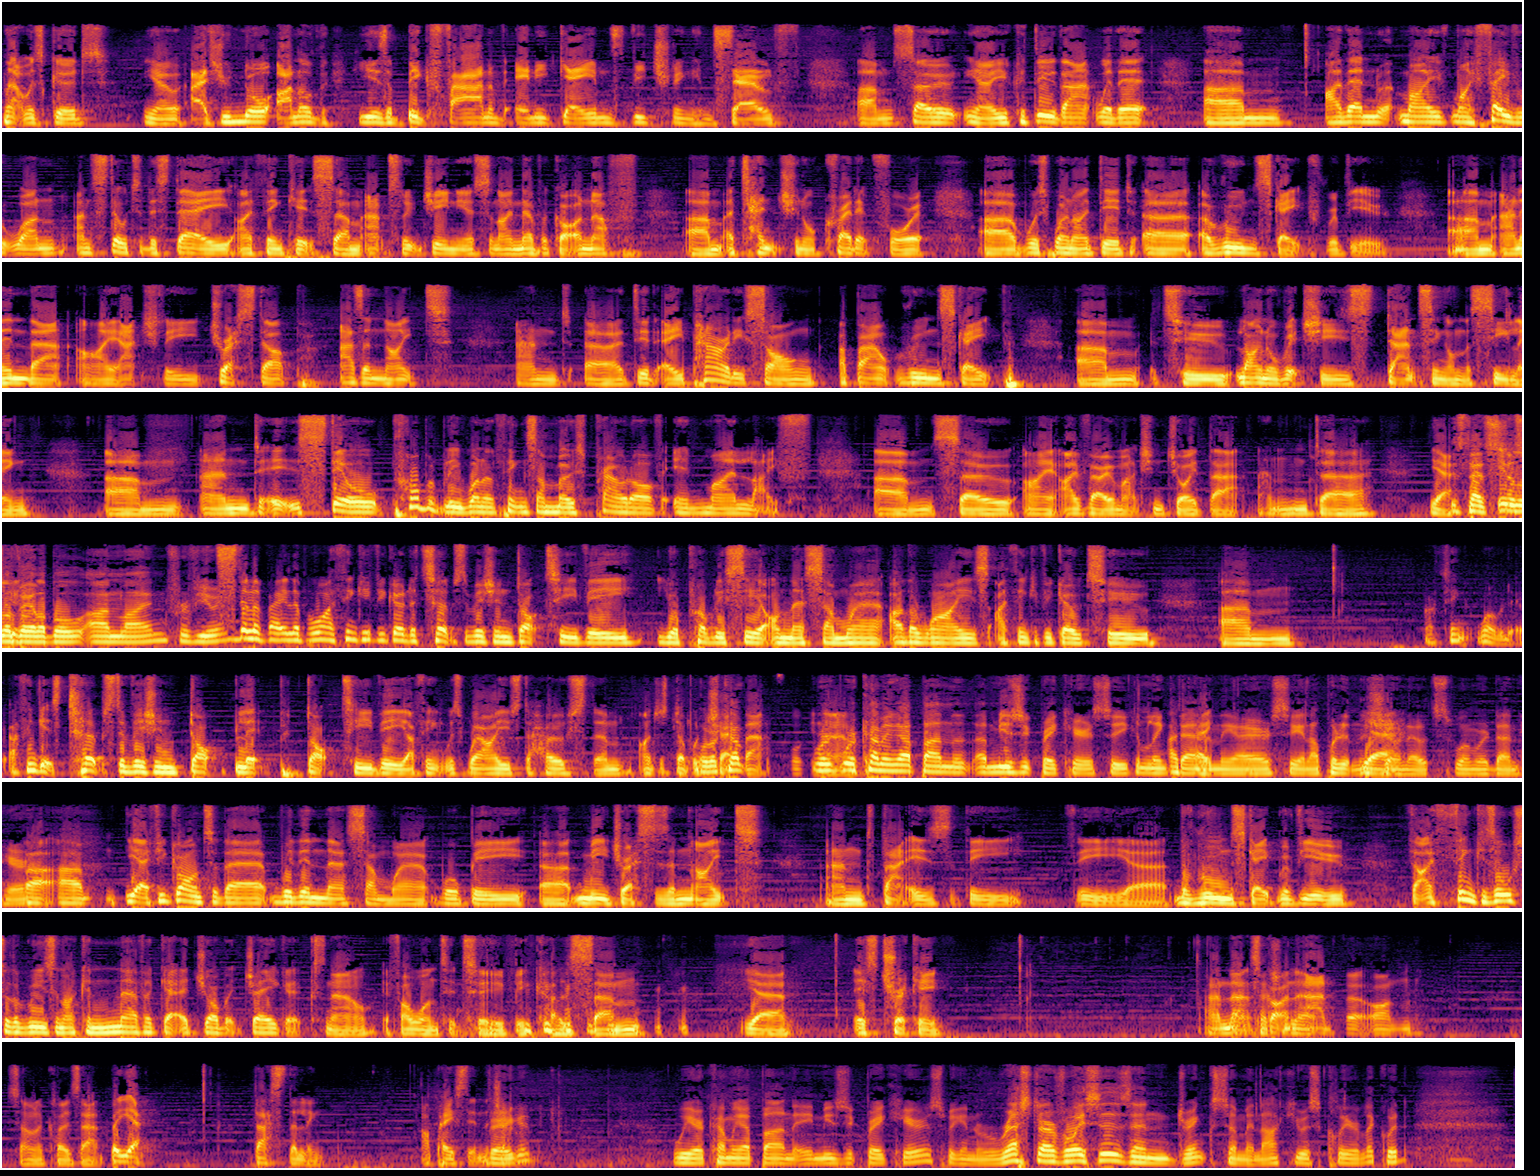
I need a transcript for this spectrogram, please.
that was good. You know, as you know, Arnold he is a big fan of any games featuring himself. Um, so you know you could do that with it. Um, I then my my favourite one, and still to this day, I think it's um, absolute genius, and I never got enough um, attention or credit for it. Uh, was when I did uh, a RuneScape review, um, and in that I actually dressed up as a knight and uh, did a parody song about RuneScape um, to Lionel Richie's Dancing on the Ceiling. Um, and it's still probably one of the things I'm most proud of in my life. Um, so I, I, very much enjoyed that. And uh, yeah. Is that still available online for viewing? It's still available. I think if you go to terpsdivision.tv, you'll probably see it on there somewhere. Otherwise, I think if you go to. Um, I think what it, I think it's terpsdivision.blip.tv. I think was where I used to host them. I'll just double well, check com- that. We're, we're, coming up on a music break here, so you can link okay. that in the IRC, and I'll put it in the yeah. show notes when we're done here. But, um, yeah, if you go onto there, within there somewhere will be uh, me dressed as a knight, and that is the the uh, the RuneScape review. That I think is also the reason I can never get a job at Jagex now if I wanted to, because um, yeah, it's tricky and that's got an that. advert on. So I'm going to close that. But yeah, that's the link. I'll paste it in the Very good. We are coming up on a music break here, so we can rest our voices and drink some innocuous clear liquid.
